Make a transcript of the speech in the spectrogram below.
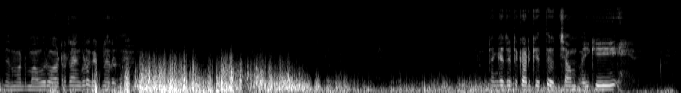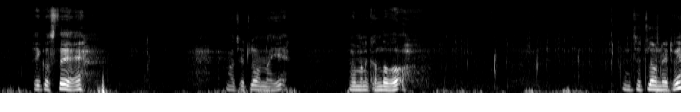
ఇదనమాట మా ఊరు వాటర్ ట్యాంక్ కూడా కట్టినారు. టెంకాయ చెట్టు కాడికి ఎత్తే వచ్చాం పైకి. పైకి వస్తే మా చెట్లు ఉన్నాయి. అవి మనకు అందవు. ఈ చెట్లు ఉండేటివి.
